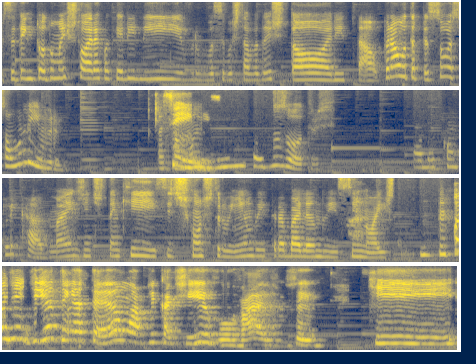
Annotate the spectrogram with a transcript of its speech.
Você tem toda uma história com aquele livro, você gostava da história e tal. Para outra pessoa é só um livro. É só Sim. um livro e todos os outros. É muito complicado, mas a gente tem que ir se desconstruindo e trabalhando isso em nós. Hoje em dia tem até um aplicativo, vai, não sei, que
